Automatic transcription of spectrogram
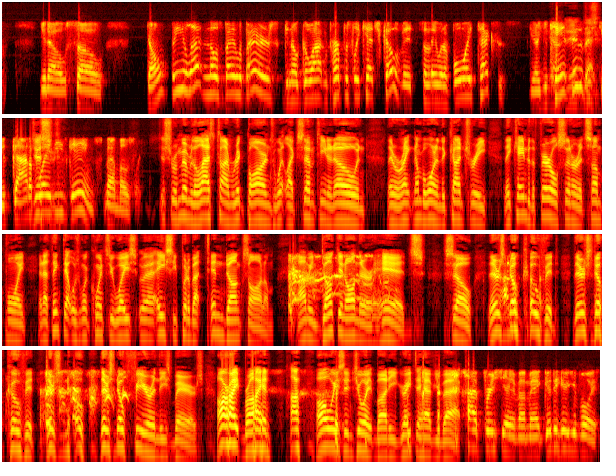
You know, so don't be letting those Baylor Bears, you know, go out and purposely catch COVID so they would avoid Texas. You know, you can't do that. You got to play these games, Matt Mosley. Just remember the last time Rick Barnes went like 17 and 0 and they were ranked number one in the country. They came to the Ferrell Center at some point, and I think that was when Quincy Wace, uh, Acy put about 10 dunks on them. I mean, dunking on their heads. So there's no COVID. There's no COVID. There's no there's no fear in these Bears. All right, Brian. I always enjoy it, buddy. Great to have you back. I appreciate it, my man. Good to hear your voice.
